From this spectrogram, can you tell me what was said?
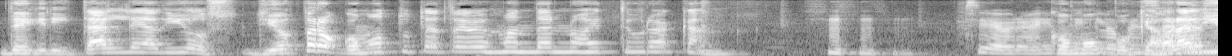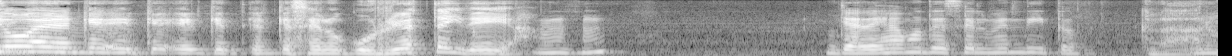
de gritarle a Dios, Dios, pero ¿cómo tú te atreves a mandarnos este huracán? Sí, ahora Como, porque ahora Dios es el que, el, que, el, que, se le ocurrió esta idea. Ya dejamos de ser benditos. Claro.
